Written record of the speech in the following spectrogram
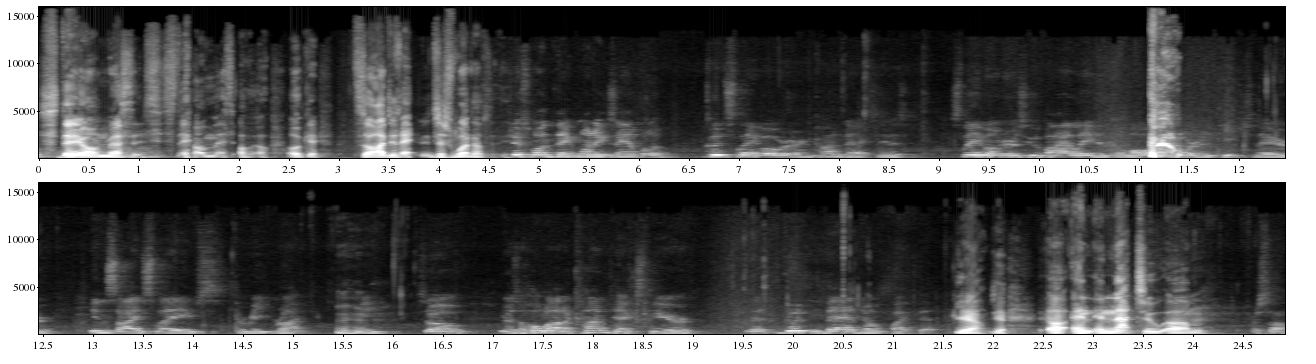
Stay on message. Stay on message. Oh, oh, okay. So I just just want to. Just one thing, one example of good slave owner in context is slave owners who violated the law in order to teach their inside slaves to read and write. Mean, So there's a whole lot of context here that good and bad don't quite fit Yeah, yeah, uh, and and not to. Um, for some.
